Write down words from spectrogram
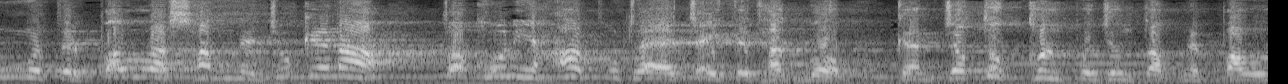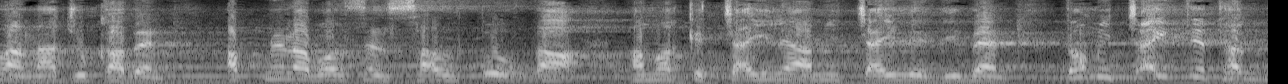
উন্মতের পাল্লা সামনে ঝুঁকে না, তখনই হাত উঠায় চাইতে থাকব। কেন যতক্ষণ পর্যন্ত আপনি পাল্লা না ঝুঁকাবেন আপনারা বলছেন সালতুলতা আমাকে চাইলে আমি চাইলে দিবেন। তো আমি চাইতে থাকব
